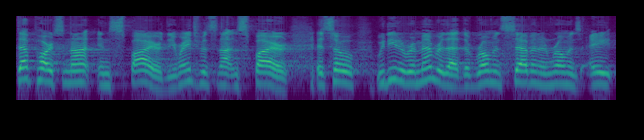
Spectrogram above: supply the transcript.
that part's not inspired. The arrangement's not inspired. And so we need to remember that the Romans 7 and Romans 8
